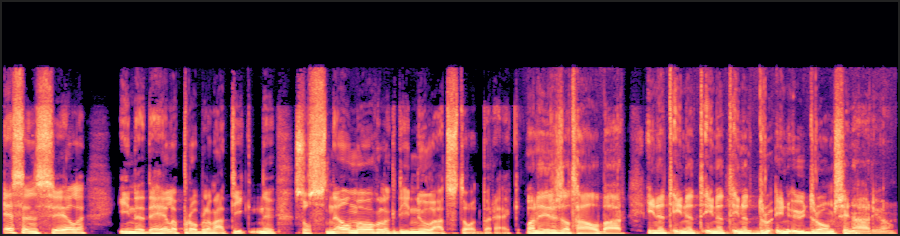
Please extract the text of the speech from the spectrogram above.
essentiële in de hele problematiek nu. Zo snel mogelijk die nuluitstoot bereiken. Wanneer is dat haalbaar? In, het, in, het, in, het, in, het, in uw droomscenario?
